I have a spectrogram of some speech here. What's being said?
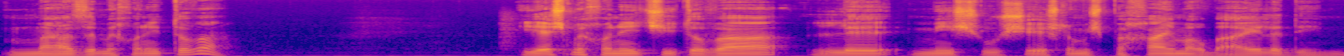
מה זה מכונית טובה? יש מכונית שהיא טובה למישהו שיש לו משפחה עם ארבעה ילדים,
